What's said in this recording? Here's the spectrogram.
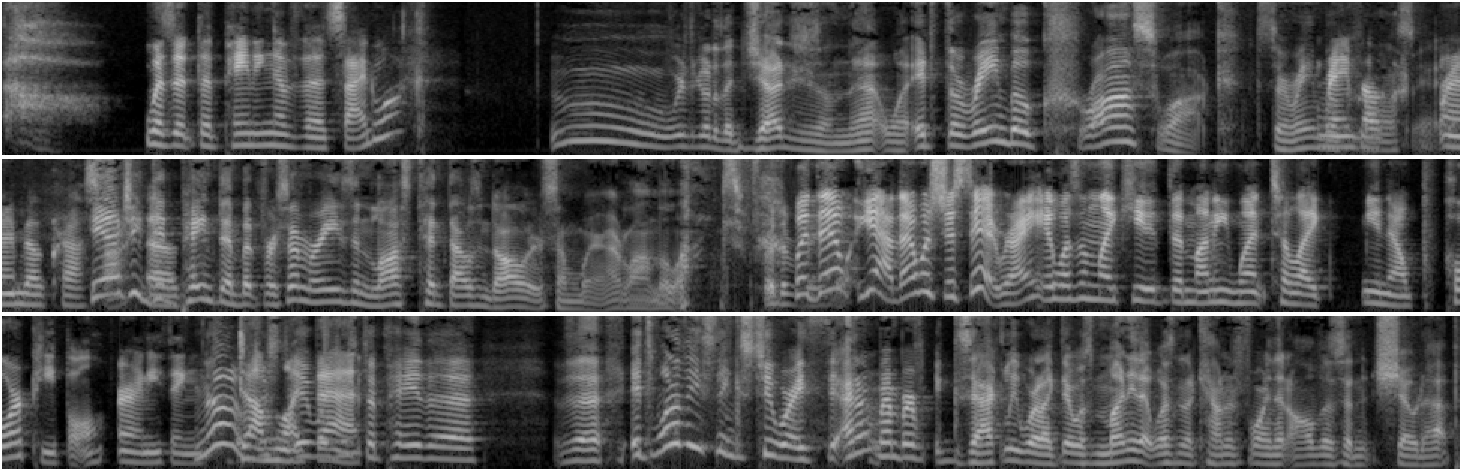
was it the painting of the sidewalk Ooh, we're gonna go to the judges on that one. It's the Rainbow Crosswalk. It's the Rainbow, rainbow Cross. yeah. rainbow cross He actually did Oh. paint them, but for some reason lost ten thousand dollars somewhere along the lines for the. But then, rainbow. yeah, that was just it, right? It wasn't like he the money went to like you know poor people or anything no, dumb just, like it was that. just to pay the the. It's one of these things too where I th- I don't remember exactly where like there was money that wasn't accounted for, and then all of a sudden it showed up.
